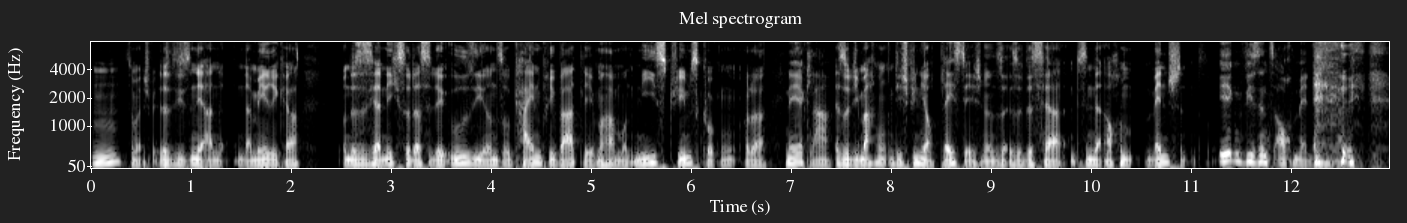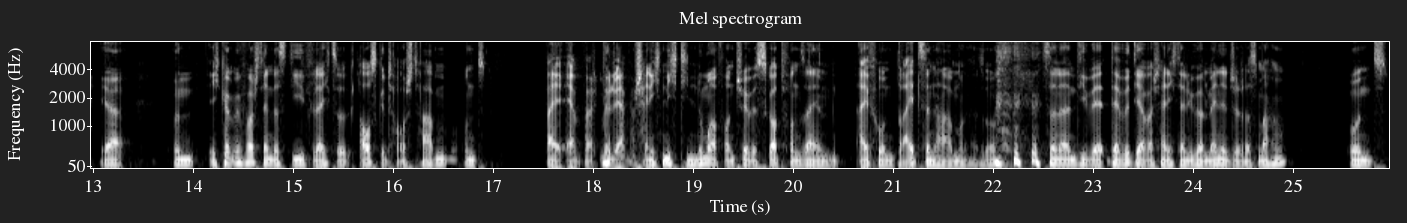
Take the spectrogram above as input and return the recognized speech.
Mhm. Zum Beispiel. Also die sind ja in Amerika und es ist ja nicht so, dass Lil Uzi und so kein Privatleben haben und nie Streams gucken oder Nee, klar. also die machen, die spielen ja auch Playstation und so. Also das ist ja, die sind ja auch Menschen. So. Irgendwie sind es auch Menschen. Ja. Ja, und ich könnte mir vorstellen, dass die vielleicht so ausgetauscht haben und weil er würde ja wahrscheinlich nicht die Nummer von Travis Scott von seinem iPhone 13 haben oder so, sondern die, der wird ja wahrscheinlich dann über einen Manager das machen und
